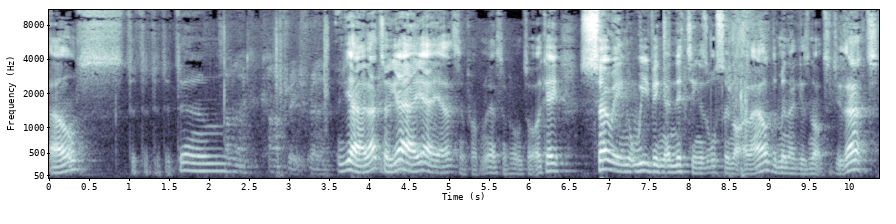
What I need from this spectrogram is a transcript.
else? Something like a cartridge for a. Yeah, that's a yeah, yeah, yeah. That's no problem. That's no problem at all. Okay, sewing, weaving, and knitting is also not allowed. The minhag is not to do that.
